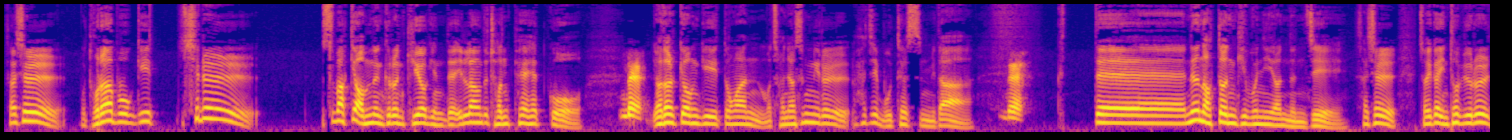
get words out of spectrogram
사실 뭐 돌아보기 싫을 수밖에 없는 그런 기억인데 1라운드 전패했고 네, 8경기 동안 뭐 전혀 승리를 하지 못했습니다. 네. 그때는 어떤 기분이었는지 사실 저희가 인터뷰를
